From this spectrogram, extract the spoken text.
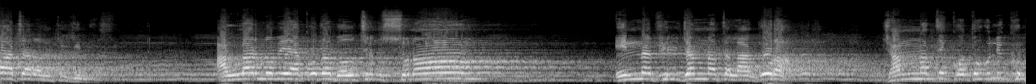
আচরণ কি জিনিস? আল্লাহর নবী একদা বলছেন, শোনো, ইন্না ফিল জান্নাতে লা গোরা। জান্নাতে কতগুলি খুব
